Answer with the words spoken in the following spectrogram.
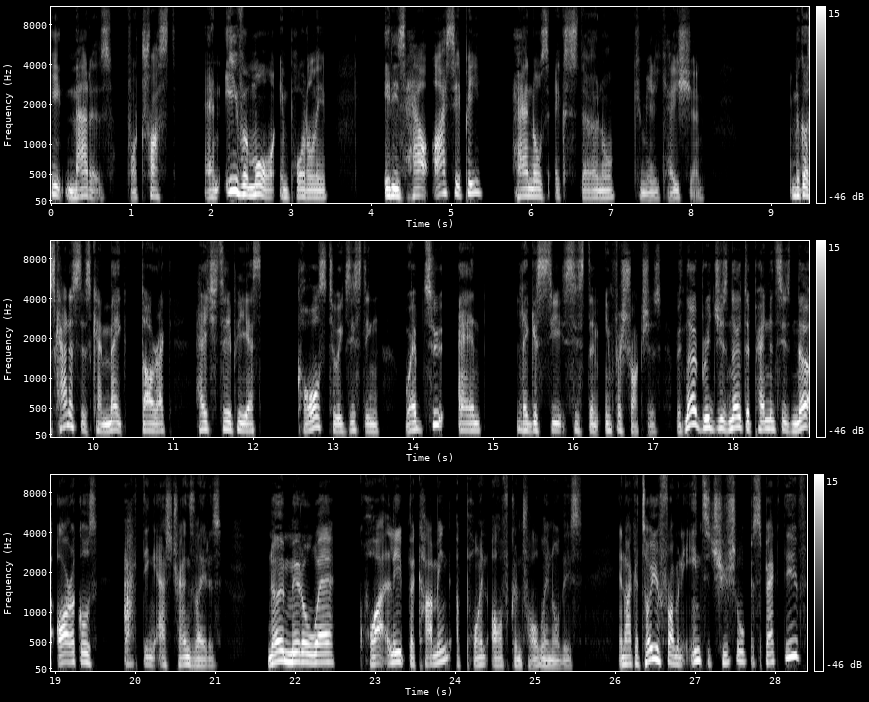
It matters for trust. And even more importantly, it is how ICP handles external communication because canisters can make direct HTTPS calls to existing Web2 and legacy system infrastructures with no bridges, no dependencies, no oracles acting as translators, no middleware quietly becoming a point of control in all this. And I can tell you from an institutional perspective,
